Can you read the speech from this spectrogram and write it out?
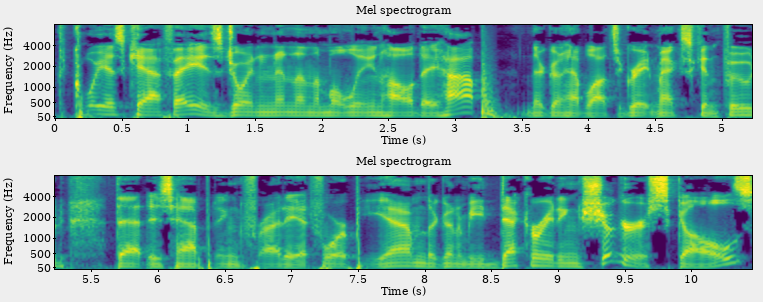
The Koya's Cafe is joining in on the Moline Holiday Hop. They're going to have lots of great Mexican food. That is happening Friday at 4 p.m. They're going to be decorating sugar skulls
